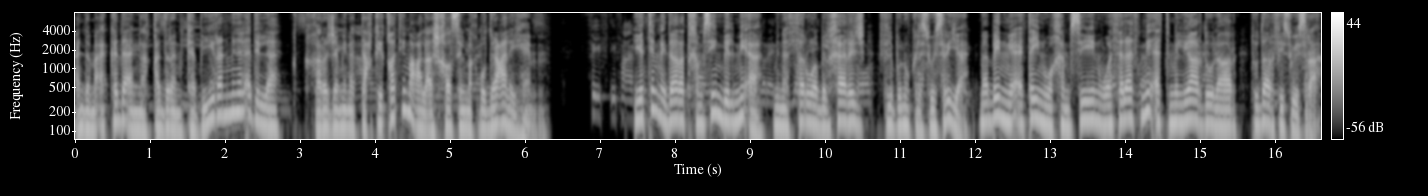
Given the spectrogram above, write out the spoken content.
عندما أكد أن قدرا كبيرا من الأدلة خرج من التحقيقات مع الأشخاص المقبوض عليهم. يتم إدارة 50% من الثروة بالخارج في البنوك السويسرية ما بين 250 و 300 مليار دولار تدار في سويسرا.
